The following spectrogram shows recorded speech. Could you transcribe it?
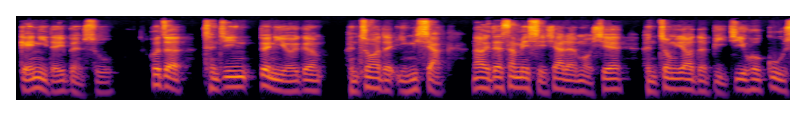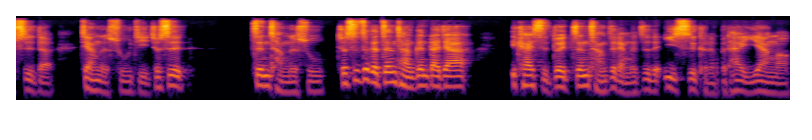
给你的一本书，或者曾经对你有一个很重要的影响，然后也在上面写下了某些很重要的笔记或故事的这样的书籍，就是珍藏的书。就是这个珍藏跟大家一开始对珍藏这两个字的意思可能不太一样哦，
